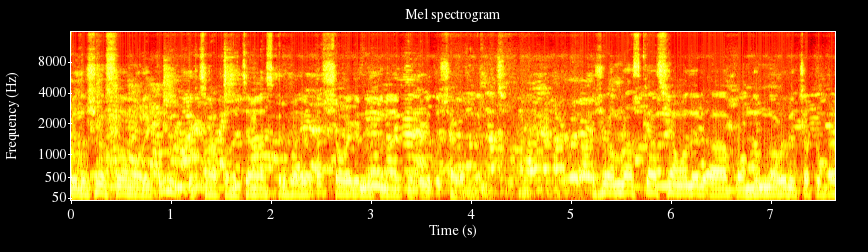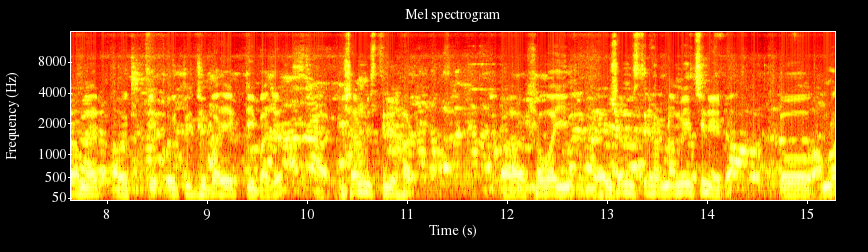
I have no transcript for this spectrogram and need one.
প্রিয় দর্শক, আসসালামু আলাইকুম। দেখছেন আপনাদের চ্যানেল আজকের বাজারটা সবাইকে নতুন আরেকটি ভিডিওতে স্বাগত জানাচ্ছি। দর্শক, আমরা আজকে আছি আমাদের বন্দরনগরী চট্টগ্রামের আরও একটি ঐতিহ্যবাহী একটি বাজার ঈশান মিস্ত্রির হাট। সবাই ঈশান মিস্ত্রির হাট নামেই চিনে এটা। তো আমরা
